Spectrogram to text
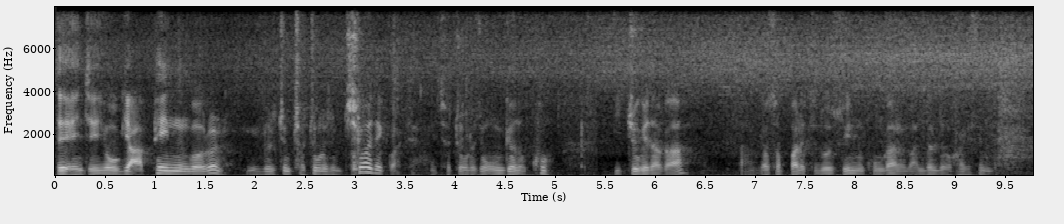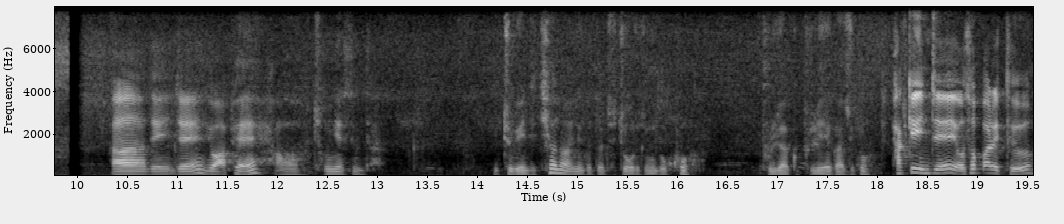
네, 이제 여기 앞에 있는 거를 이걸 좀 저쪽으로 좀 치워야 될 것 같아요. 저쪽으로 좀 옮겨놓고 이쪽에다가 딱 여섯 바레트 놓을 수 있는 공간을 만들도록 하겠습니다. 아, 네, 이제 요 앞에 아, 정리했습니다. 이쪽에 이제 튀어나와 있는 것들 저쪽으로 좀 놓고 분리할 거 분리해가지고 밖에 이제 여섯 바레트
